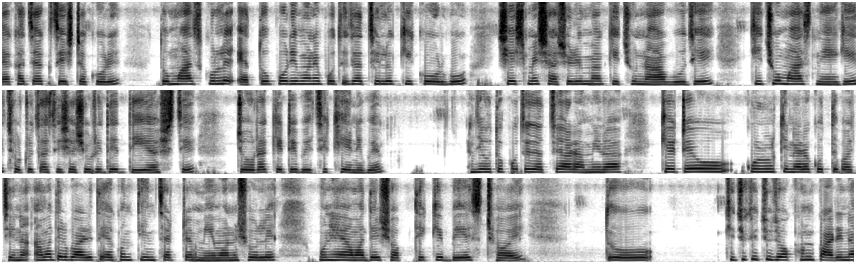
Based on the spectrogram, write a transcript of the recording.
দেখা যাক চেষ্টা করে। তো মাছগুলো এত পরিমাণে পচে যাচ্ছিল, কি করব? শেষমেশ শাশুড়ি মা কিছু না বুঝেই কিছু মাছ নিয়ে গিয়ে ছোট চাষি শাশুড়িদের দিয়ে আসছে। যে ওরা কেটে বেছে খেয়ে নেবে। যেহেতু পচে যাচ্ছে আর আমরা কেটেও কুল কিনারা করতে পারছি না, আমাদের বাড়িতে এখন তিন চারটা মেয়ে মানুষ হলে মনে হয় আমাদের সব থেকে বেস্ট হয়। তো কিছু কিছু যখন পারি না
